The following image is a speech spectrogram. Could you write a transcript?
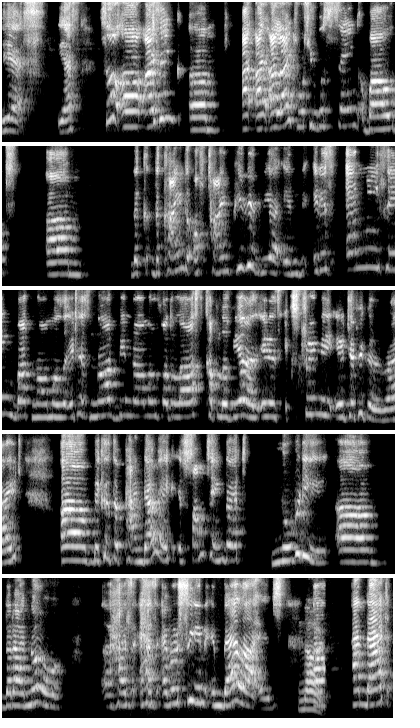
Yes, yes. So uh, I think um, I, I, liked what you were saying about um, the, the kind of time period we are in. It is anything but normal. It has not been normal for the last couple of years. It is extremely atypical, right? Uh, because the pandemic is something that nobody um, that I know has has ever seen in their lives. No. Uh, and that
